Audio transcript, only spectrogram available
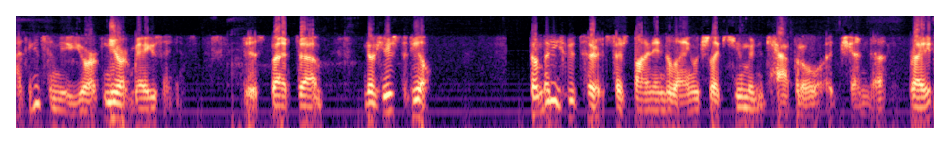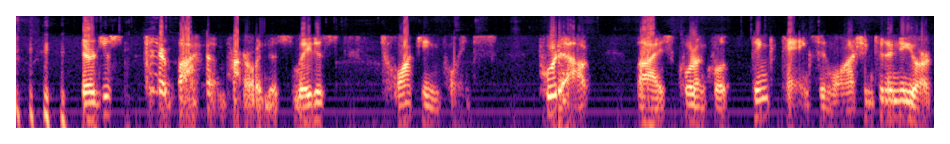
I think it's in New York, New York Magazine. It is, but um, you know, here's the deal: somebody who starts buying into language like human capital agenda, right? they're just they're borrowing this latest talking points put out by quote unquote think tanks in Washington and New York,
